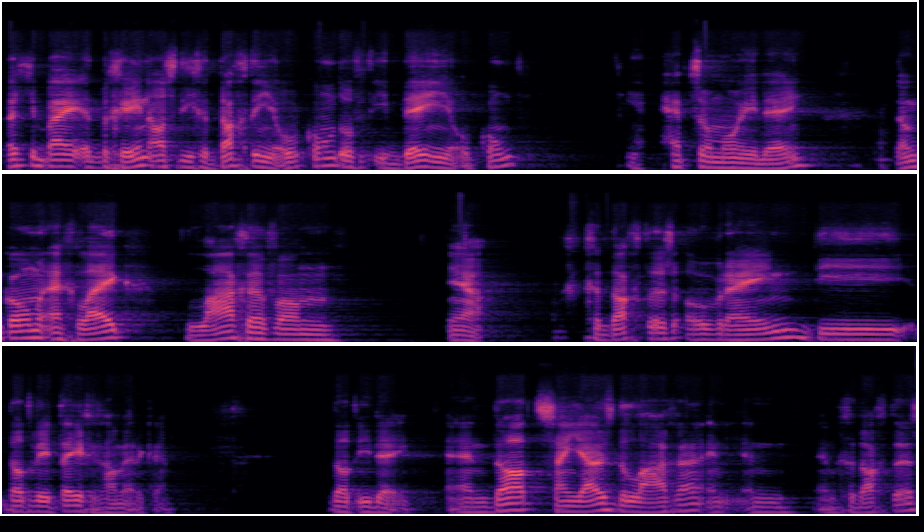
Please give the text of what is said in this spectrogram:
dat je bij het begin, als die gedachte in je opkomt of het idee in je opkomt, je hebt zo'n mooi idee, dan komen er gelijk lagen van ja, gedachten overheen die dat weer tegen gaan werken. Dat idee. En dat zijn juist de lagen en, en, en gedachten.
